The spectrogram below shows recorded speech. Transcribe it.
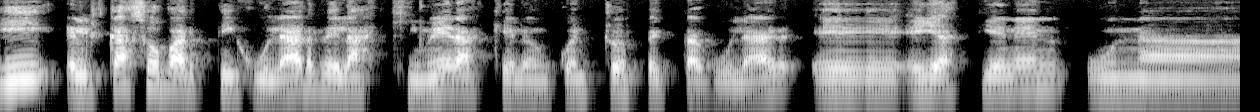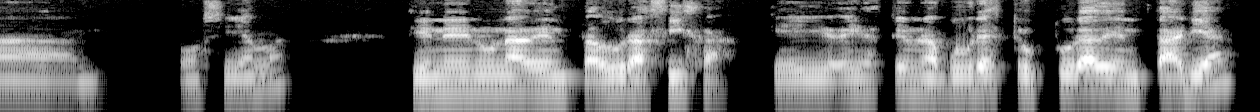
Y el caso particular de las quimeras, que lo encuentro espectacular, eh, ellas tienen una, ¿cómo se llama? Tienen una dentadura fija, que ellas tienen una pura estructura dentaria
